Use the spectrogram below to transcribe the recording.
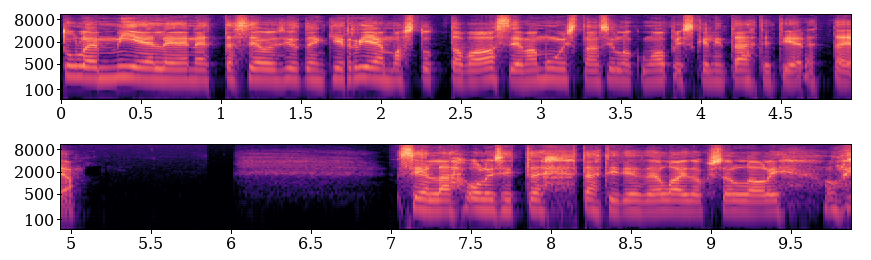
tule mieleen, että se olisi jotenkin riemastuttava asia. Mä muistan silloin, kun mä opiskelin tähtitiedettä ja siellä oli sitten tähtitieteen laitoksella oli, oli,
